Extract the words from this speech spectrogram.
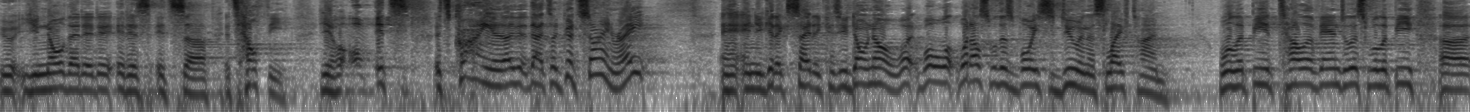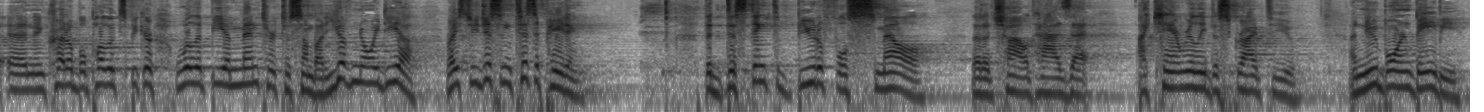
you, you know that it, it is, it's, uh, it's healthy you know, oh, it's, it's crying. Uh, that's a good sign, right? And, and you get excited because you don't know what, what, what else will this voice do in this lifetime? Will it be a televangelist? Will it be uh, an incredible public speaker? Will it be a mentor to somebody? You have no idea, right? So you're just anticipating the distinct, beautiful smell that a child has that I can't really describe to you. A newborn baby,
